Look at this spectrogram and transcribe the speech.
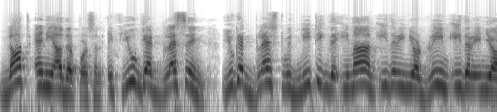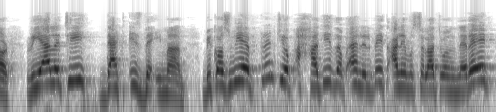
not any other person. If you get blessing, you get blessed with meeting the Imam, either in your dream, either in your reality, that is the Imam. Because we have plenty of ahadith of Ahlul Bayt, alayhi salatu wa narrate,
